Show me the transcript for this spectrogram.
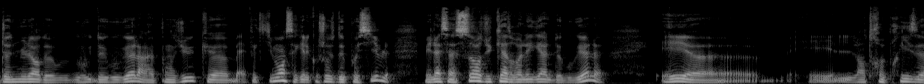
John Mueller de, de, Google a répondu que bah, effectivement c'est quelque chose de possible, mais là ça sort du cadre légal de Google et, euh, et l'entreprise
